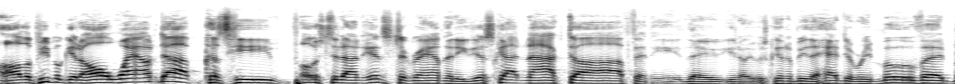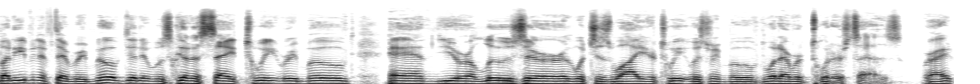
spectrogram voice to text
all the people get all wound up because he posted on Instagram that he just got knocked off and he they you know he was going to be the head to remove it, but even if they removed it, it was going to say tweet removed and you're a loser, which is why your tweet was removed, whatever Twitter says, right?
